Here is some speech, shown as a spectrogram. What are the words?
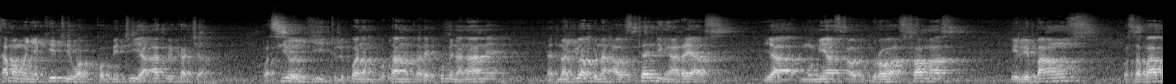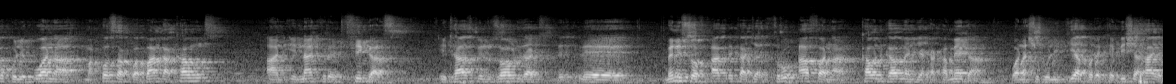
kama mwenyekiti wa komiti ya agriculture wa COG tulikuwa na mkutano tarehe 18 na tunajua kuna outstanding areas ya Mumias outgrowers farmers ili bounce kwa sababu kulikuwa na makosa kwa bank accounts and inaccurate figures. It has been resolved that the, the Ministry of Agriculture through AFA na county government ya Kakamega wanashughulikia kurekebisha hayo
